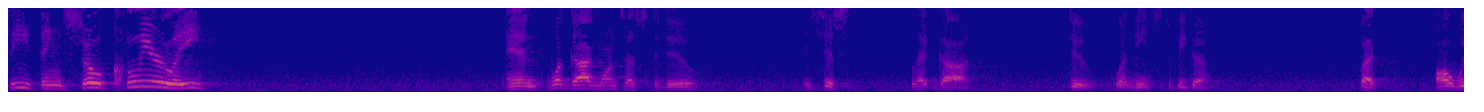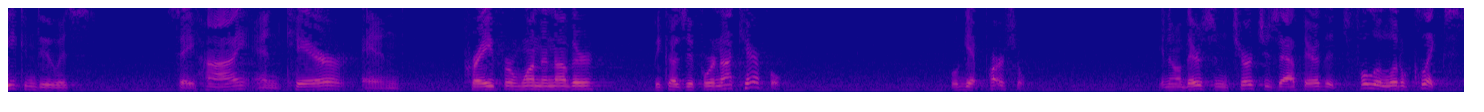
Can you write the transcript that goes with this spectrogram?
see things so clearly. And what God wants us to do is just let God do what needs to be done. But all we can do is say hi and care and pray for one another because if we're not careful, we'll get partial. You know, there's some churches out there that's full of little cliques.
